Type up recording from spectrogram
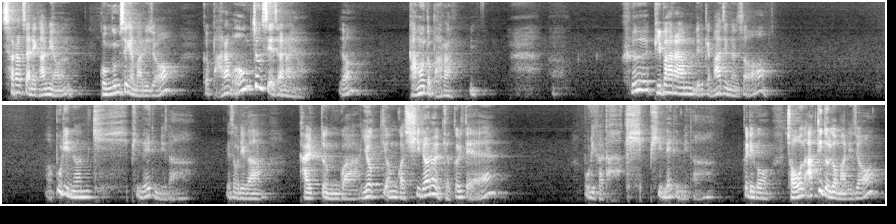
설악산에 가면 공금성에 말이죠. 그 바람 엄청 세잖아요. 그죠? 강원도 바람. 그 비바람 이렇게 맞으면서 뿌리는 깊이 내립니다. 그래서 우리가 갈등과 역경과 시련을 겪을 때 뿌리가 더 깊이 내립니다. 그리고 좋은 악기들도 말이죠.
